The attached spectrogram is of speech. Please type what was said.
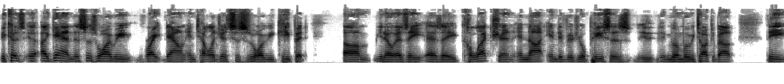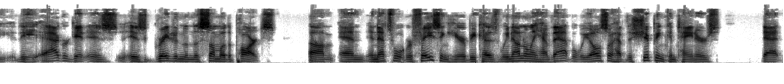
because uh, again, this is why we write down intelligence. This is why we keep it um, you know, as a as a collection and not individual pieces. When we talked about the the aggregate is is greater than the sum of the parts. Um, and and that's what we're facing here because we not only have that, but we also have the shipping containers that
